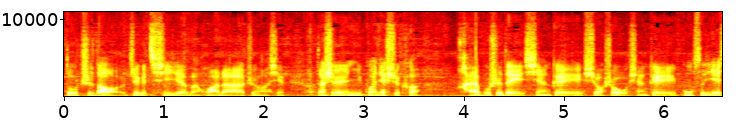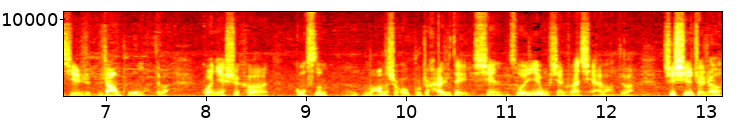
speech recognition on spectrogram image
都知道这个企业文化的重要性，但是你关键时刻还不是得先给销售、先给公司业绩让步嘛，对吧？关键时刻公司忙的时候，不是还是得先做业务、先赚钱嘛，对吧？其实真正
